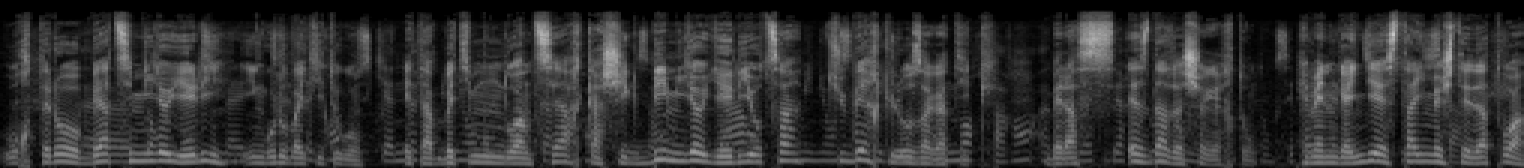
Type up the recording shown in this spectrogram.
urtero behatzi milioi eri inguru baititugu. Eta beti munduan zehar kasik bi milioi eriotza tuberkulozagatik. Beraz, ez da desagertu. Hemen gaindi ez da inbeste datua.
